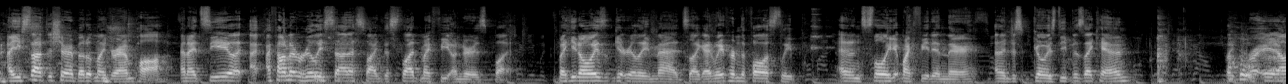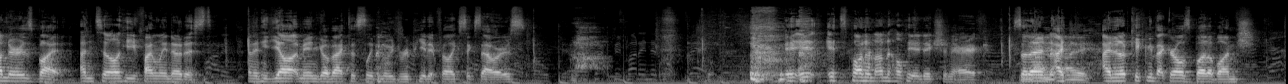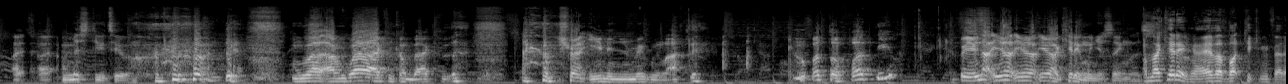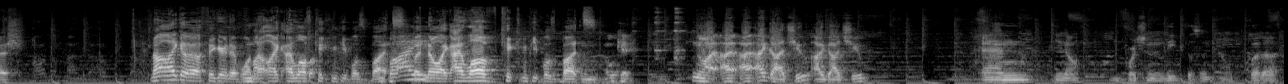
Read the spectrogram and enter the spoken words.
I used to have to share a bed with my grandpa, and I'd see like I I found it really satisfying to slide my feet under his butt. But he'd always get really mad, so like I'd wait for him to fall asleep, and then slowly get my feet in there, and then just go as deep as I can, like oh, right under his butt, until he finally noticed, and then he'd yell at me and go back to sleep, and we'd repeat it for like six hours. it, it, it's fun and unhealthy addiction, Eric. So Yeah, then I, I- I ended up kicking that girl's butt a bunch. I, I, I missed you too. I'm glad I'm glad I can come back to this. I'm trying to eat and you make me laugh. what the fuck, dude? Wait, you're not you're not, you're not, you're not kidding when you're saying this. I'm not kidding. I have a butt kicking fetish. Not like a figurative one. My- not like I love kicking people's butts. my- But no, like I love kicking people's butts. Okay. No, I, I I got you. I got you. And you know, unfortunately, doesn't help. But uh,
